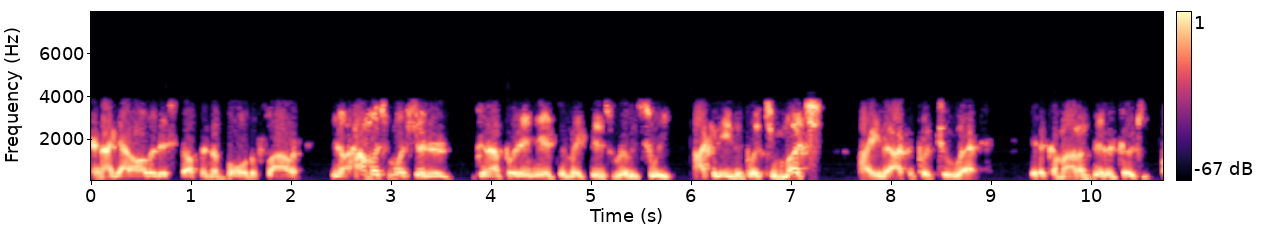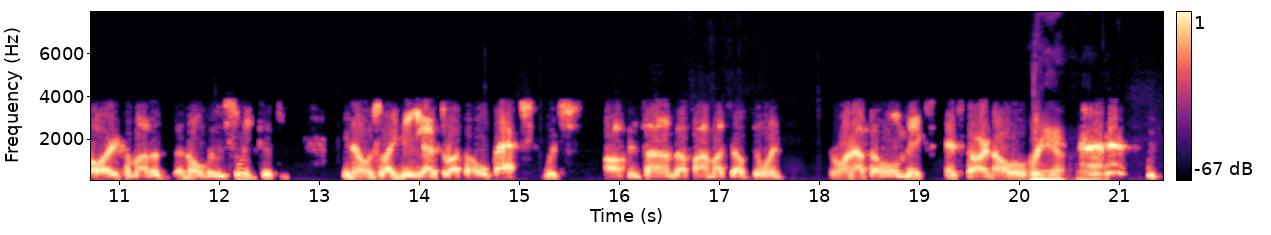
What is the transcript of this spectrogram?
and I got all of this stuff in the bowl, the flour, you know, how much more sugar can I put in here to make this really sweet? I can either put too much, or either I can put too less. It'll come out a bitter cookie, or it'll come out an overly sweet cookie. You know, it's like then you got to throw out the whole batch, which oftentimes I find myself doing, throwing out the whole mix and starting all over Yeah, again. yeah.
